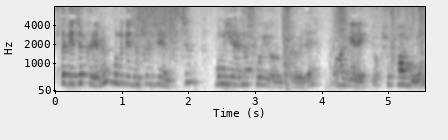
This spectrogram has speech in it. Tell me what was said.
Şu da gece kremi. Bunu gece süreceğimiz için bunu yerine koyuyorum şöyle. Ona gerek yok. Şu pamuğum.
